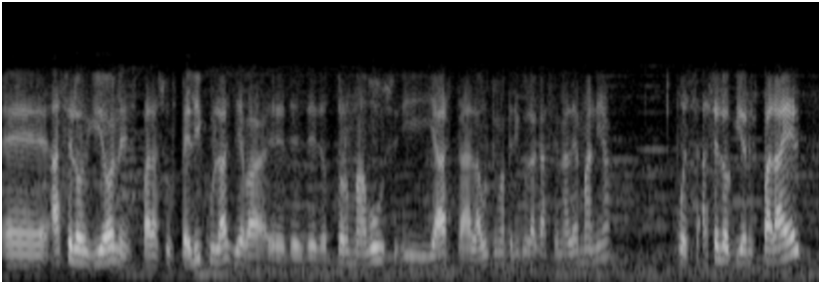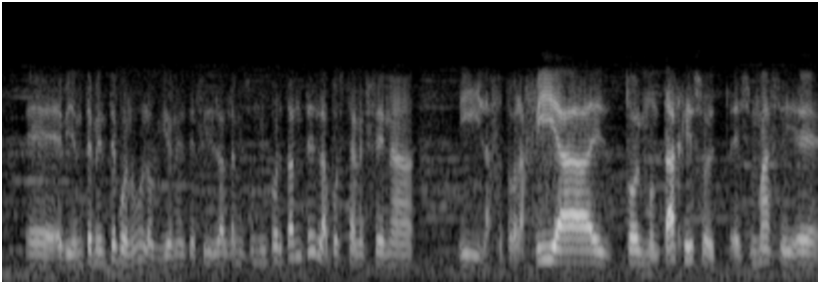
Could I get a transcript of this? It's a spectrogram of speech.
eh, hace los guiones para sus películas, lleva eh, desde Doctor Mabuse y hasta la última película que hace en Alemania, pues hace los guiones para él. evidentemente, bueno, los guiones de Friedland también son muy importantes, la puesta en escena y la fotografía, todo el montaje, eso es más de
